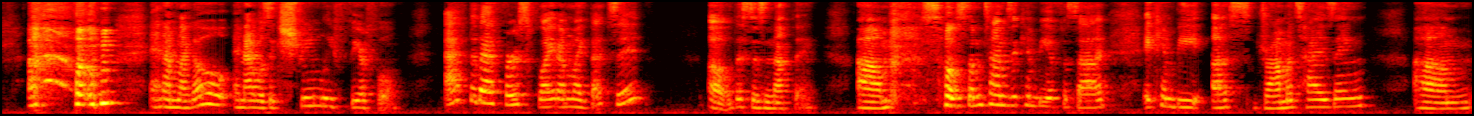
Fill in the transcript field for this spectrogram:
and I'm like, oh, and I was extremely fearful. After that first flight, I'm like, that's it? Oh, this is nothing. Um, so sometimes it can be a facade. It can be us dramatizing um,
